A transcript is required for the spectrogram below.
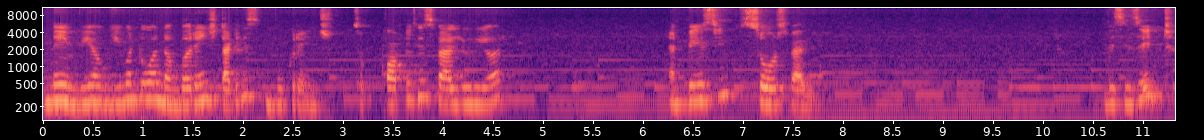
name we have given to a number range that is book range. So copy this value here and paste in source value. This is it.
